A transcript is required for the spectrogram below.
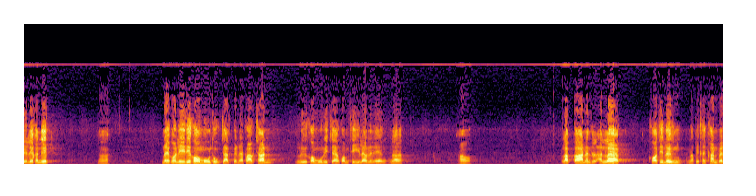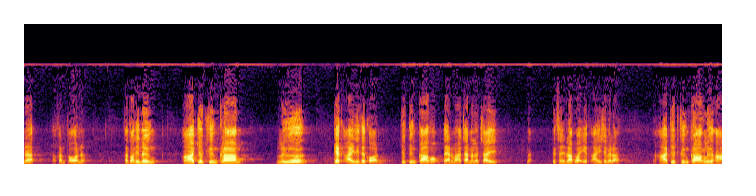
รียนเลขคณิตนะในกรณีที่ข้อมูลถูกจัดเป็นภาคชั้น หรือข้อมูลที่แจ้งความถี่แล้วนั่นเองนะเอาหลักการอันอันแรกข้อที่หนึ่งนะเป็นขั้นๆไปนะนะขั้นตอนนะขั้นตอนที่หนึ่งหาจุดกึ่งกลาง หรือ xi นี่ซะก่อน จุดกึ่งกลางของแต่ละภาคชั้นนั้นเราใช้นะเป็นสัญลักษณ์ว่า xi ใช่ไหมล่ะหาจุดกึ่งกลางหรือหา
